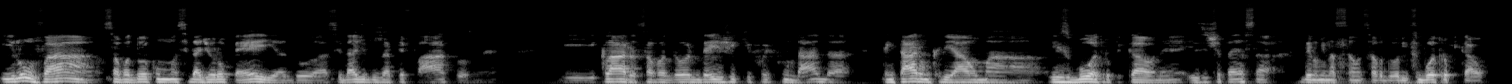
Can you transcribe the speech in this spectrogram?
e louvar Salvador como uma cidade europeia, do, a cidade dos artefatos, né? E claro, Salvador, desde que foi fundada, tentaram criar uma Lisboa tropical, né? Existe até essa denominação de Salvador, Lisboa tropical,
